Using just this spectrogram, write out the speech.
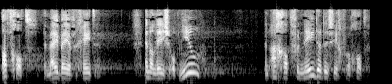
afgod. En mij ben je vergeten. En dan lees je opnieuw. En Achab vernederde zich voor God.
